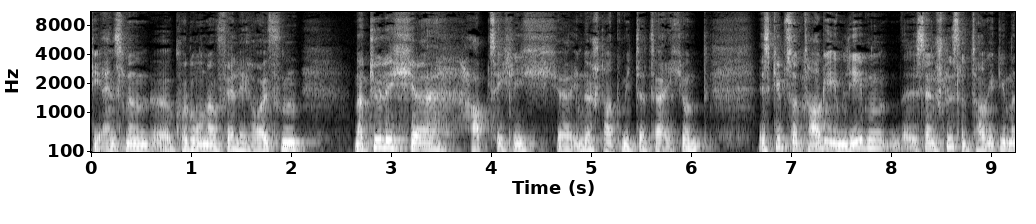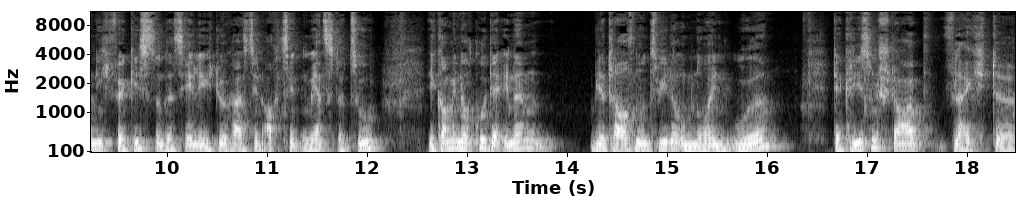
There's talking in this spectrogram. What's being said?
die einzelnen äh, Corona-Fälle häufen. Natürlich äh, hauptsächlich äh, in der Stadt Mitterteich. Und es gibt so Tage im Leben, es sind Schlüsseltage, die man nicht vergisst und da zähle ich durchaus den 18. März dazu. Ich kann mich noch gut erinnern, wir trafen uns wieder um 9 Uhr der Krisenstab vielleicht äh,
